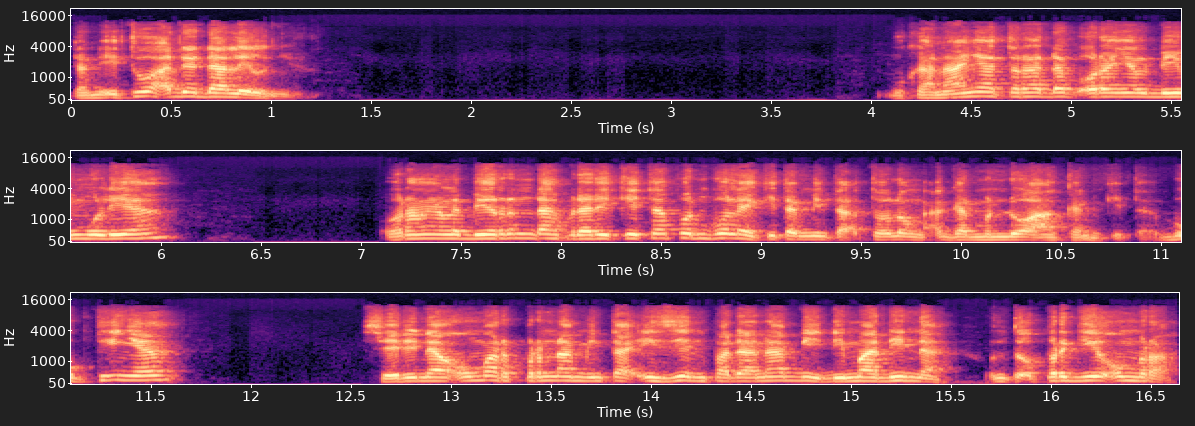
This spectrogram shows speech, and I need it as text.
Dan itu ada dalilnya. Bukan hanya terhadap orang yang lebih mulia, orang yang lebih rendah dari kita pun boleh kita minta tolong agar mendoakan kita. Buktinya, Sayyidina Umar pernah minta izin pada Nabi di Madinah untuk pergi umrah.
